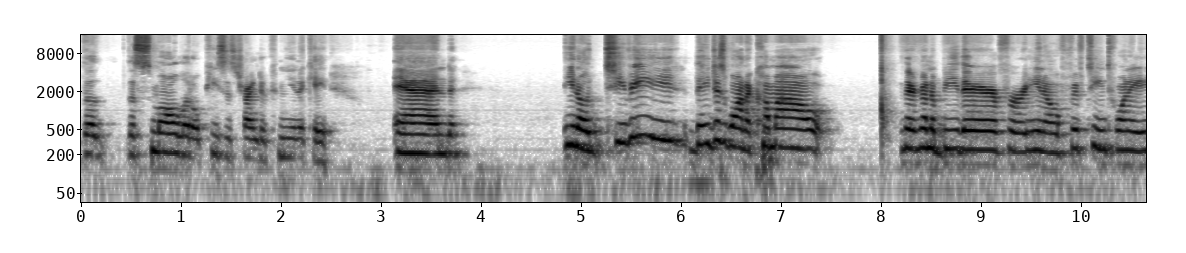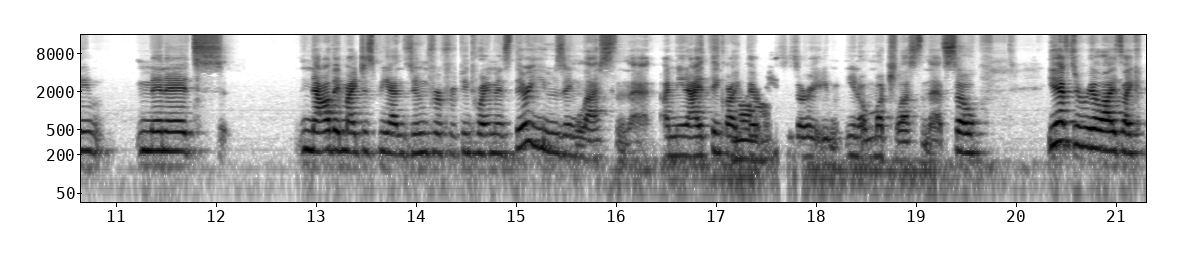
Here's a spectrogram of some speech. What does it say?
the the small little pieces trying to communicate. And you know, TV, they just want to come out. They're going to be there for, you know, 15, 20 minutes. Now they might just be on Zoom for 15, 20 minutes. They're using less than that. I mean, I think like wow. their pieces are, you know, much less than that. So you have to realize like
